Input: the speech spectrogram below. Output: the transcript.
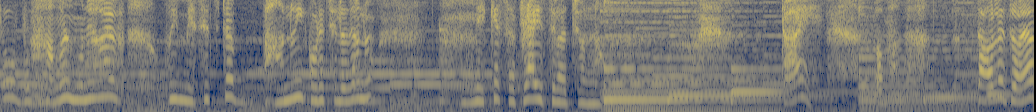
তো আমার মনে হয় ওই মেসেজটা ভানুই করেছিল জানো? মেয়েকে সারপ্রাইজ দেওয়ার জন্য। তাহলে জয়া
